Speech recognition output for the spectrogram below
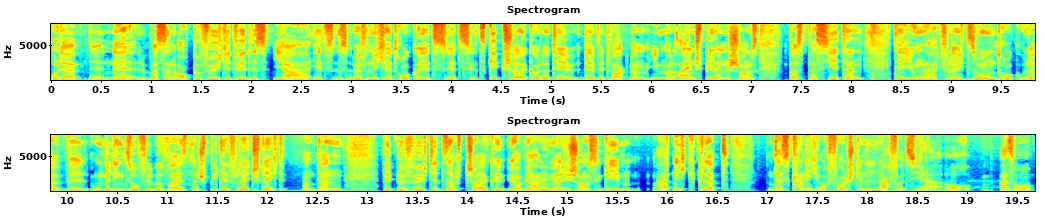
Oder äh, ne, was dann auch befürchtet wird, ist, ja, jetzt ist öffentlicher Druck, jetzt, jetzt, jetzt gibt Schalke oder David Wagner ihm mal ein Spiel eine Chance. Was passiert dann? Der Junge hat vielleicht so einen Druck oder will unbedingt so viel beweisen, dann spielt er vielleicht schlecht. Und dann wird befürchtet, sagt Schalke, ja, wir haben ihm ja die Chance gegeben, hat nicht geklappt. Und das kann ich auch vollständig nachvollziehen. Ja, auch, also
